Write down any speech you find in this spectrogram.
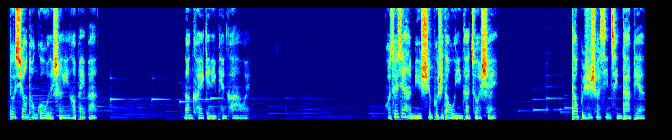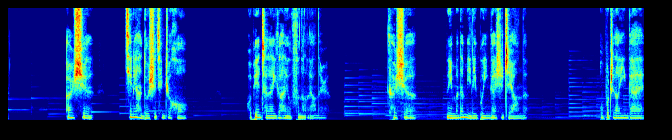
都希望通过我的声音和陪伴，能可以给你片刻安慰。我最近很迷失，不知道我应该做谁。倒不是说心情大变，而是经历很多事情之后，我变成了一个很有负能量的人。可是，你们的米粒不应该是这样的。我不知道应该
